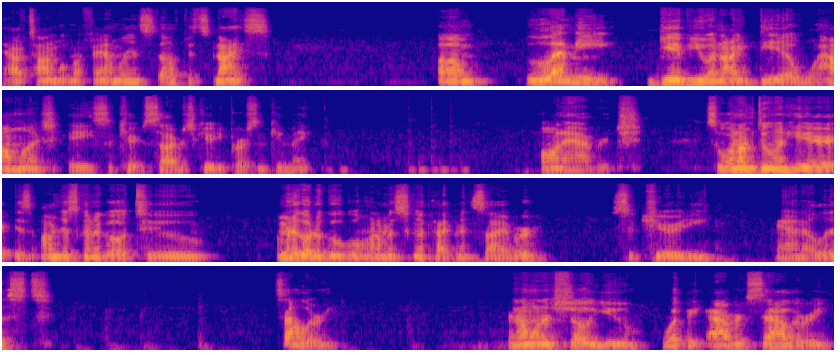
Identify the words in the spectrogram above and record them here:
have time with my family and stuff. It's nice. Um, let me give you an idea how much a secure cybersecurity person can make on average. So what I'm doing here is I'm just gonna go to I'm gonna go to Google and I'm just gonna type in cyber security analyst salary. And I want to show you what the average salary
